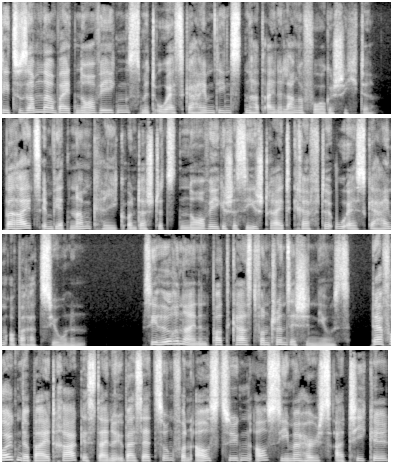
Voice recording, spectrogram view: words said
Die Zusammenarbeit Norwegens mit US-Geheimdiensten hat eine lange Vorgeschichte. Bereits im Vietnamkrieg unterstützten norwegische Seestreitkräfte US-Geheimoperationen. Sie hören einen Podcast von Transition News. Der folgende Beitrag ist eine Übersetzung von Auszügen aus Hirschs Artikel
